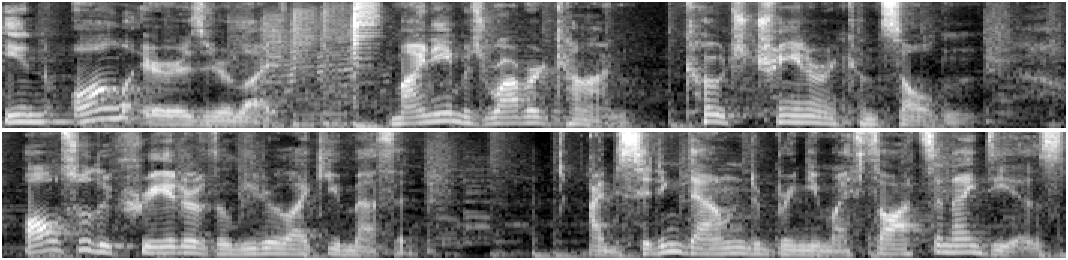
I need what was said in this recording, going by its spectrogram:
in all areas of your life. My name is Robert Kahn, coach, trainer, and consultant, also the creator of the Leader Like You method. I'm sitting down to bring you my thoughts and ideas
